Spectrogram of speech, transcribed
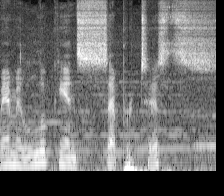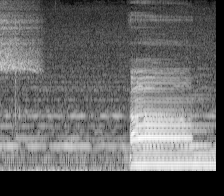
Mamelukian separatists. Um...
